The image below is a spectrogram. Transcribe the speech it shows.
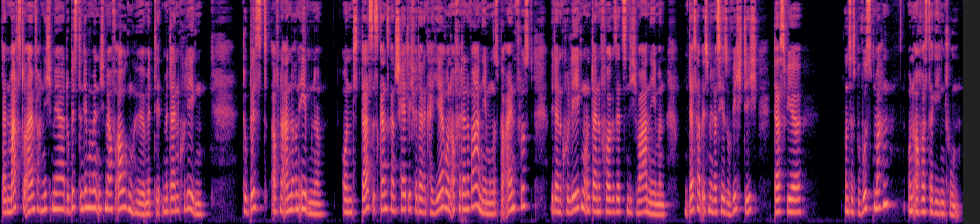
dann machst du einfach nicht mehr, du bist in dem Moment nicht mehr auf Augenhöhe mit, mit deinen Kollegen. Du bist auf einer anderen Ebene. Und das ist ganz, ganz schädlich für deine Karriere und auch für deine Wahrnehmung. Es beeinflusst, wie deine Kollegen und deine Vorgesetzten dich wahrnehmen. Und deshalb ist mir das hier so wichtig, dass wir uns das bewusst machen und auch was dagegen tun.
